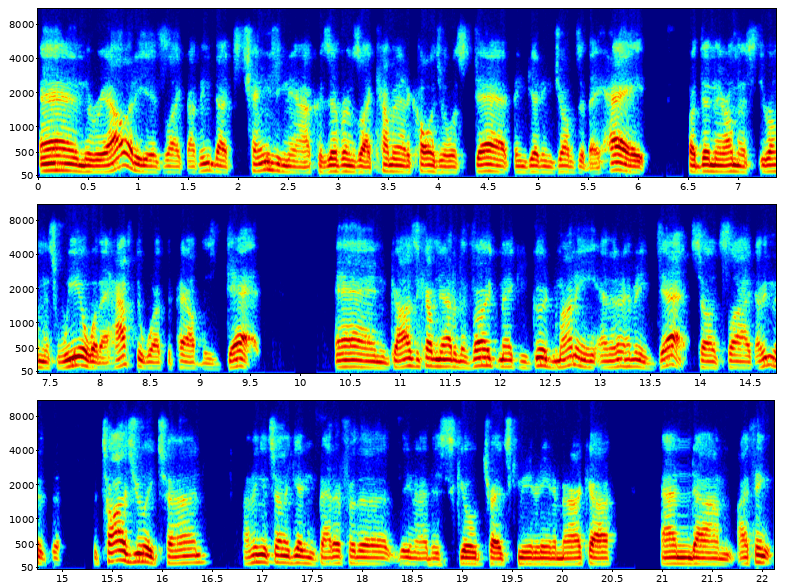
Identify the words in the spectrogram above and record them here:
And the reality is like, I think that's changing now because everyone's like coming out of college with this debt and getting jobs that they hate, but then they're on this, they're on this wheel where they have to work to pay off this debt. And guys are coming out of the Voc making good money and they don't have any debt. So it's like, I think that the, the tide's really turned. I think it's only getting better for the, you know, the skilled trades community in America. And um, I think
